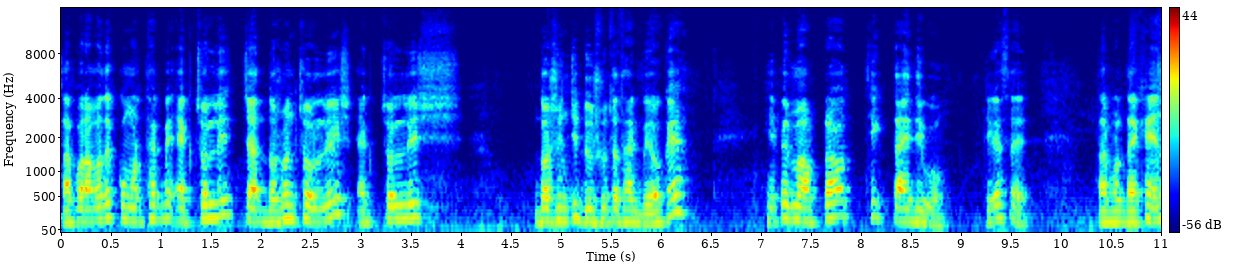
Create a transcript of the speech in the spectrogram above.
তারপর আমাদের কোমর থাকবে একচল্লিশ, চার দশম চল্লিশ, একচল্লিশ দশ ইঞ্চি দুই সুতা থাকবে, ওকে? হিপের মাপটাও ঠিক তাই দিব। ঠিক আছে? তারপর দেখেন,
